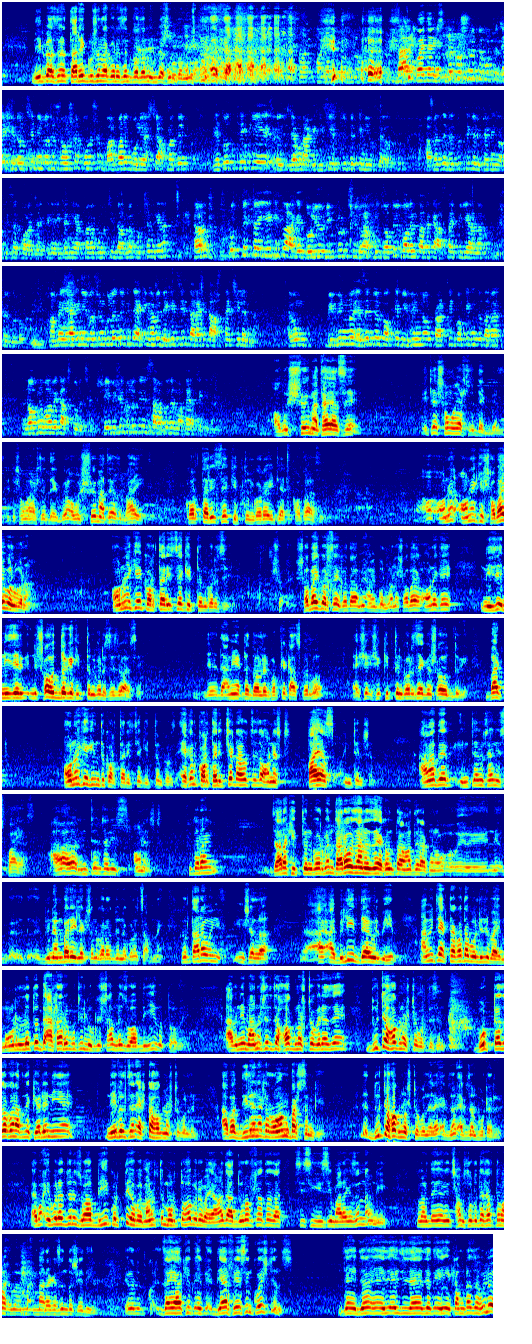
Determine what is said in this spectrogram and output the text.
নির্বাচনের তারিখ ঘোষণা করেছেন প্রধান নির্বাচন কমিশন। একটা প্রশ্ন একটু করতে চাই সেটা হচ্ছে নির্বাচন সংস্কার কমিশন বারবারই বলে আসছে আপনাদের ভেতর থেকে ওই যেমন আগে ডিসিএসপি দেরকে নিয়োগ দেওয়া হতো আপনাদের ভেতর থেকে রিটার্নিং অফিসার করা যায় কিনা এটা নিয়ে আপনারা কোনো চিন্তা ভাবনা করছেন কিনা? কারণ প্রত্যেকটা ইয়ে কিন্তু আগে দলীয় রিক্রুট ছিল আপনি যতই বলেন তাদেরকে আস্থায় ফিরিয়ে আনার বিষয়গুলো। আমরা এর আগে নির্বাচনগুলোতে কিন্তু একইভাবে দেখেছি তারা কিন্তু আস্থায় ছিলেন না। এবং বিভিন্ন এজেন্টের পক্ষে, বিভিন্ন প্রার্থীর পক্ষে কিন্তু তারা নগ্নভাবে কাজ করেছেন। সেই বিষয়গুলো কি স্যার আপনাদের মাথায় আছে কিনা? অবশ্যই মাথায় আছে। এটা সময় আসলে দেখবেন, এটা সময় আসলে দেখবেন। অবশ্যই মাথায় আছে। ভাই কর্তারিছে কীর্তন করে এটা একটা কথা আছে। অনেকে, সবাই বলব না, অনেকে কর্তারিছে কীর্তন করেছে। সবাই করছে এই কথা আমি আমি বলব না। সবাই, অনেকে নিজে, নিজের সউদ্যোগে কীর্তন করেছে, যে আছে। যে আমি একটা দলের পক্ষে কাজ করব সে সে কীর্তন করেছে একজন সউদ্যোগে বাট অনেকে কিন্তু কর্তার ইচ্ছে কীর্তন করেছে। এখন কর্তার ইচ্ছাটা হচ্ছে যে অনেস্ট পায়াস ইন্টেনশন আমাদের intention is pious our intention is honest সুতরাং যারা কীর্তন করবেন, তারাও জানে যে এখন তো আমাদের আর কোনো দুই নম্বরে ইলেকশন করার জন্য কোনো চাপ নাই। তারাও ইনশাল্লাহ I believe they will behave আমি তো একটা কথা বলি রে ভাই, মরলে তো আঠারো কোটি লোকের সামনে জবাব দিয়েই করতে হবে। আপনি মানুষের যে হক নষ্ট করে যে দুইটা হক নষ্ট করতেছেন। ভোটটা যখন আপনি কেড়ে নিয়ে নিয়ে ফেলছেন, একটা হক নষ্ট করলেন। আবার দিলেন একটা রং পার্সনকে দুইটা হক নষ্ট করলেন একজন একজন ভোটারের। এবং এগুলোর জন্য জবাবদিহি করতে হবে। মানুষ তো মরতে হবে রে ভাই। আমাদের আব্দুরফ সাথে সিসি, ইসি মারা গেছেন না উনি? তোমার শামসুল সাহেব তো মারা গেছেন তো সেদিন। যাই আর কি দে আর ফেসিং কোয়েশ্চেন্স যে এই- যে এই কামটা যে হইল,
